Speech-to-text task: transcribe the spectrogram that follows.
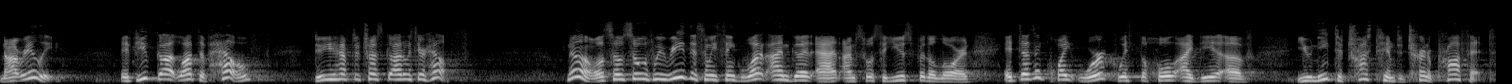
Not really. If you've got lots of health, do you have to trust God with your health? No. So, so if we read this and we think what I'm good at, I'm supposed to use for the Lord, it doesn't quite work with the whole idea of you need to trust Him to turn a profit.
